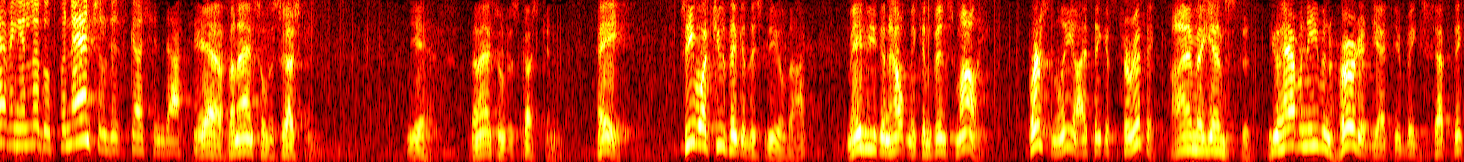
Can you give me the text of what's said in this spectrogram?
having a little financial discussion, Doctor. Yeah, financial discussion. Yes, financial discussion. Hey, see what you think of this deal, Doc. Maybe you can help me convince Molly. Personally, I think it's terrific. I'm against it. You haven't even heard it yet, you big septic.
